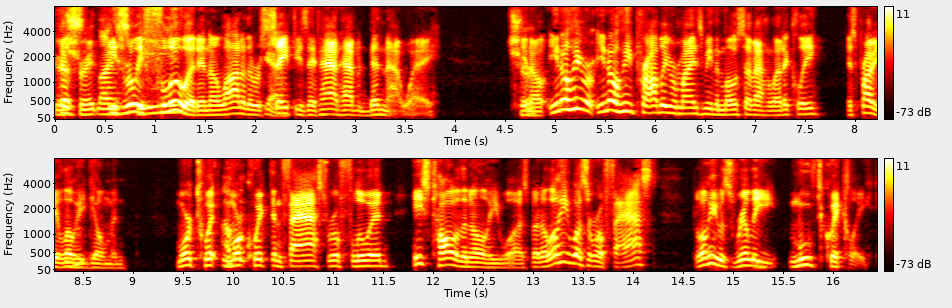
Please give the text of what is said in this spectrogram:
good because straight line. he's really speed. fluid, and a lot of the Yeah. safeties they've had haven't been that way. Sure. You know, you know he you know he probably reminds me the most of athletically is probably Alohi Gilman. More twi- Mm-hmm. Okay. more quick than fast, real fluid. He's taller than Alohi was, but Alohi wasn't real fast. Alohi was really moved quickly.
